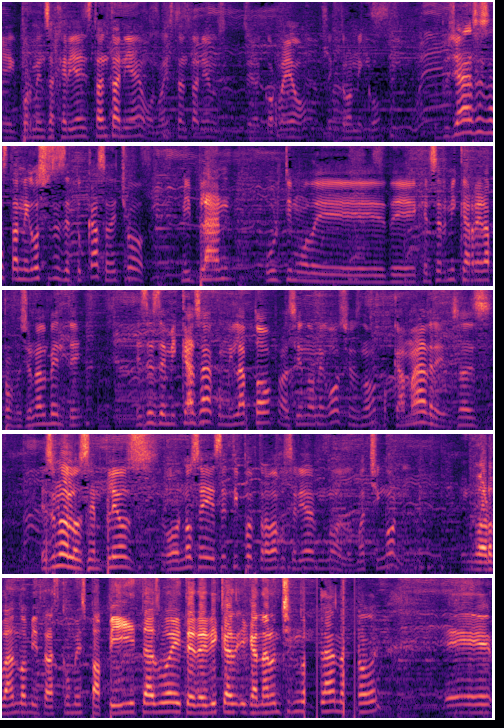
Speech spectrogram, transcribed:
eh, por mensajería instantánea o no instantánea, correo electrónico. Pues ya haces hasta negocios desde tu casa. De hecho, mi plan último de, ejercer mi carrera profesionalmente es desde mi casa con mi laptop haciendo negocios, ¿no? Poca madre. O sea, es, es uno de los empleos, o no sé, ese tipo de trabajo sería uno de los más chingones. Engordando mientras comes papitas, güey, te dedicas y ganar un chingo de plana, ¿no, güey? Eh,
